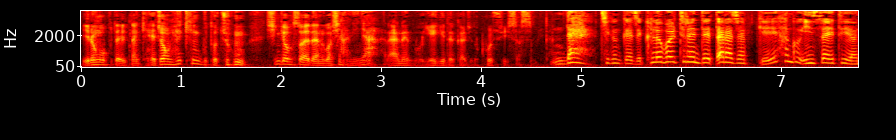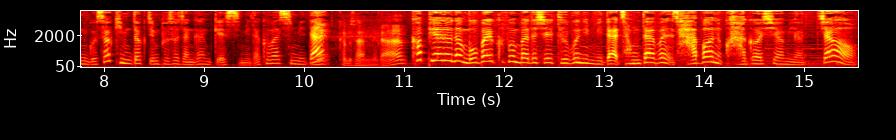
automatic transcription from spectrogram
이런 것보다 일단 계정 해킹부터 좀 신경 써야 되는 것이 아니냐라는 뭐 얘기들까지도 볼 수 있었습니다. 네, 지금까지 글로벌 트렌드 따라잡기 한국인사이트 연구소 김덕진 부소장과 함께했습니다. 고맙습니다. 네, 감사합니다. 커피와 도넛 모바일 쿠폰 받으실 두 분입니다. 정답은 4번 과거 시험이었죠.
